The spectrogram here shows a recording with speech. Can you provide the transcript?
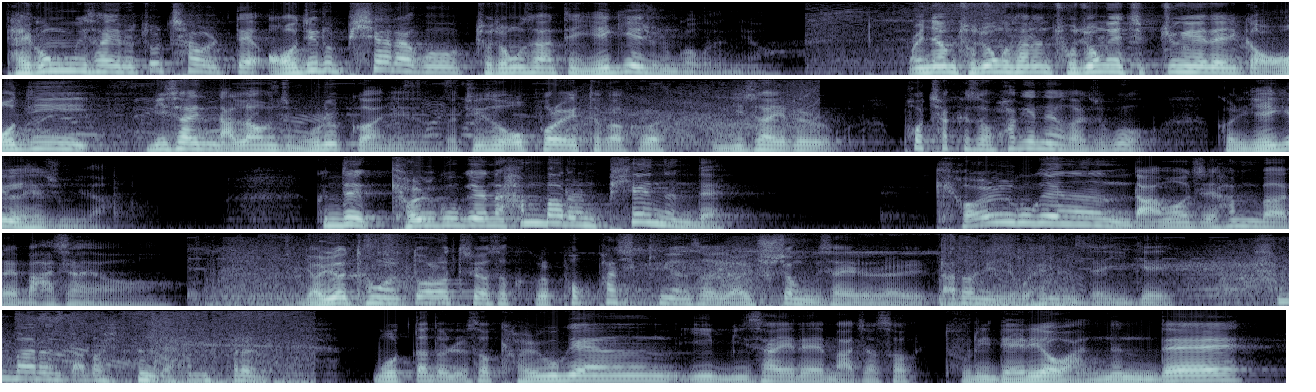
대공 미사일을 쫓아올 때 어디로 피하라고 조종사한테 얘기해 주는 거거든요. 왜냐하면 조종사는 조종에 집중해야 되니까 어디 미사일이 날라오는지 모를 거 아니에요. 그러니까 뒤에서 오퍼레이터가 그걸 미사일을 포착해서 확인해 가지고 그걸 얘기를 해 줍니다. 근데 결국에는 한 발은 피했는데 결국에는 나머지 한 발에 맞아요. 연료통을 떨어뜨려서 그걸 폭파시키면서 열추적 미사일을 따돌리려고 했는데 이게 한 발은 따돌리는데 한 발은 못 따돌려서 결국에는 이 미사일에 맞아서 둘이 내려왔는데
